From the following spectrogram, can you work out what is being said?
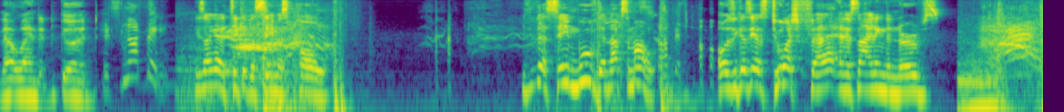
That landed good. It's nothing. He's not gonna take it the same as Po. He did that same move that knocks him out. Oh, is it because he has too much fat and it's not hitting the nerves? Ah!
